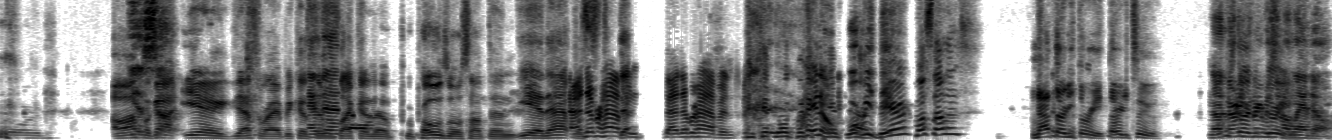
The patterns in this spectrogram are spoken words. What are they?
Oh, I Yeah, so- forgot. yeah, that's right. Because And there was then, like a, a proposal or something. Yeah, that That was never happened. That, never happened. You can look, but That, you hey, no, can't were we there, Marcellus? Not 33, 32. No, It was 33 was in Orlando.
